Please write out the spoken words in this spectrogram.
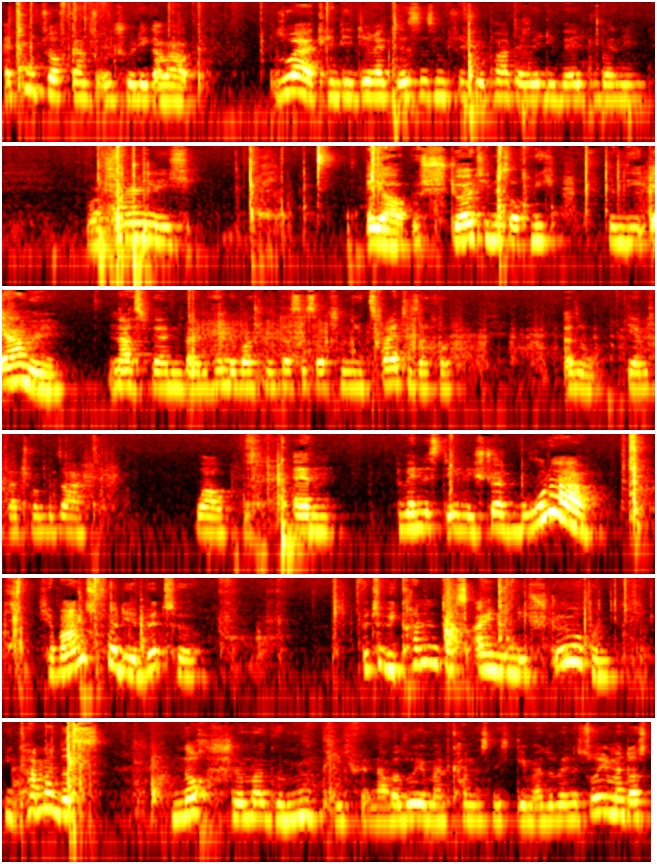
Er tut so oft ganz unschuldig, aber so erkennt ihr direkt, es ist ein Psychopath, der will die Welt übernehmen. Wahrscheinlich, ja, stört ihn es auch nicht, wenn die Ärmel nass werden beim Händewaschen. Und das ist auch schon die zweite Sache. Also, die habe ich gerade schon gesagt. Wow. Ähm, wenn es den nicht stört. Bruder, ich habe Angst vor dir, bitte. Bitte, wie kann das einen nicht stören? Wie kann man das noch schlimmer gemütlich finden? Aber so jemand kann es nicht geben. Also wenn es so jemand aus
